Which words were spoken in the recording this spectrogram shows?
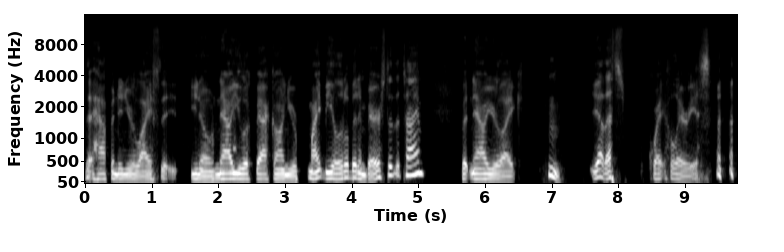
that happened in your life that you know now you look back on you might be a little bit embarrassed at the time but now you're like hmm yeah that's quite hilarious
